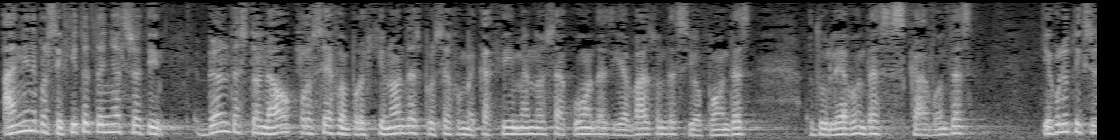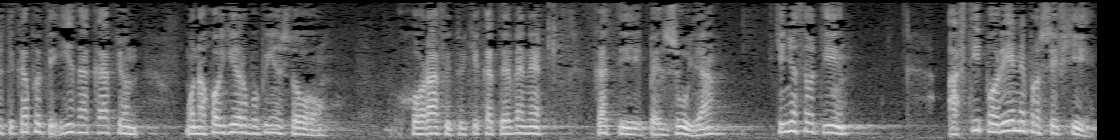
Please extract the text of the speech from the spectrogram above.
Αν είναι προσευχή τότε νιώθεις ότι μπαίνοντας στο ναό προσεύχομαι, προσκυνώντας, προσεύχομαι καθήμενος, ακούοντας, διαβάζοντας, σιωπώντας, δουλεύοντας, σκάβοντας. Και εγώ λέω ότι ότι κάποτε είδα κάποιον μοναχό γέρο που πήγε στο χωράφι του και κατέβαινε κάτι πεζούλια και νιώθω ότι αυτή η πορεία είναι προσευχή.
